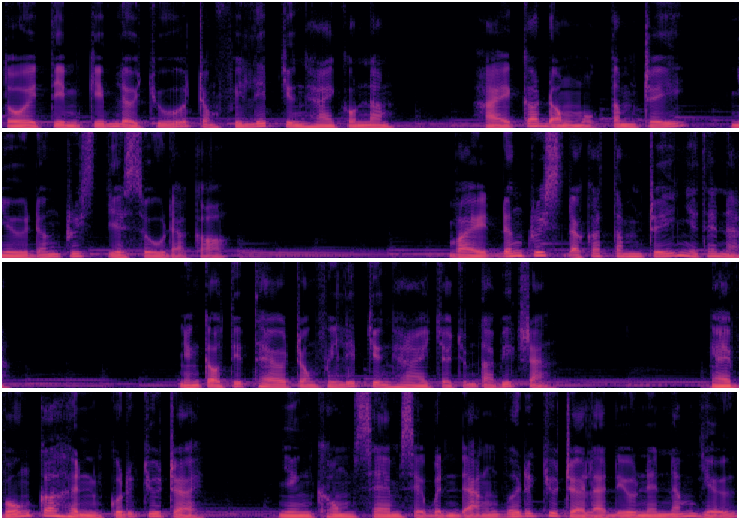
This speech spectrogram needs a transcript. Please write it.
tôi tìm kiếm lời Chúa trong Philip chương 2 câu 5. Hãy có đồng một tâm trí như Đấng Christ Jesus đã có. Vậy Đấng Christ đã có tâm trí như thế nào? Những câu tiếp theo trong Philip chương 2 cho chúng ta biết rằng Ngài vốn có hình của Đức Chúa Trời nhưng không xem sự bình đẳng với Đức Chúa Trời là điều nên nắm giữ.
